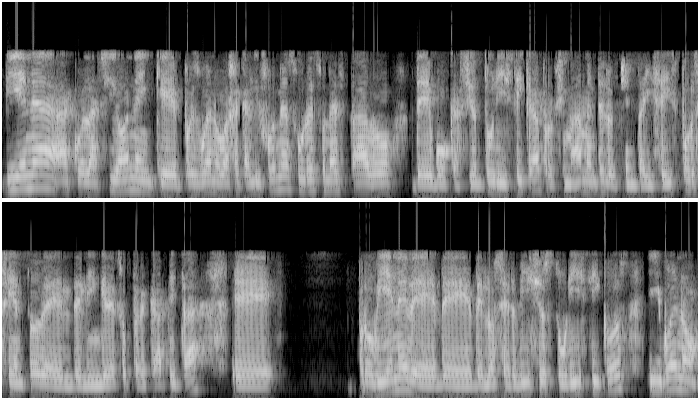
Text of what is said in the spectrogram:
viene a, colación en que, pues bueno, Baja California Sur es un estado de vocación turística, aproximadamente el 86% del, del ingreso per cápita. Eh, proviene de, de, los servicios turísticos y bueno,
